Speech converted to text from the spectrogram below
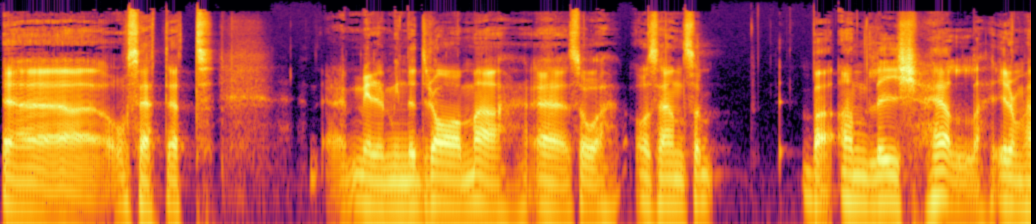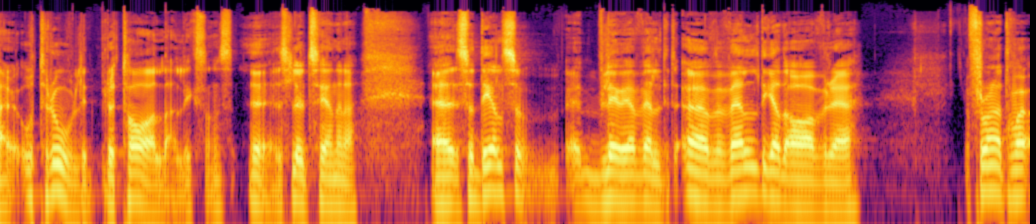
eh, och sett ett eh, mer eller mindre drama eh, så, och sen så bara unleash hell i de här otroligt brutala liksom, eh, slutscenerna. Eh, så dels så blev jag väldigt överväldigad av det från att vara,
